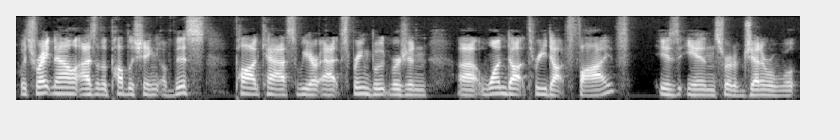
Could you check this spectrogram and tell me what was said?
which right now, as of the publishing of this podcast, we are at Spring Boot version uh, 1.3.5 is in sort of general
